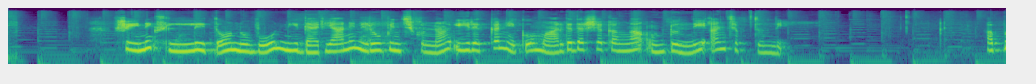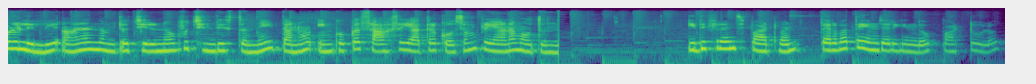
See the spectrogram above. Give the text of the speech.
ఫీనిక్స్ లిల్లీతో నువ్వు నీ ధైర్యాన్ని నిరూపించుకున్న ఈ రెక్క నీకు మార్గదర్శకంగా ఉంటుంది అని చెప్తుంది. అప్పుడు లిల్లీ ఆనందంతో చిరునవ్వు చిందిస్తుంది. తను ఇంకొక సాహసయాత్ర కోసం ప్రయాణం అవుతుంది ఇది ఫ్రెండ్స్ పార్ట్ వన్. తర్వాత ఏం జరిగిందో పార్ట్ టూలో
